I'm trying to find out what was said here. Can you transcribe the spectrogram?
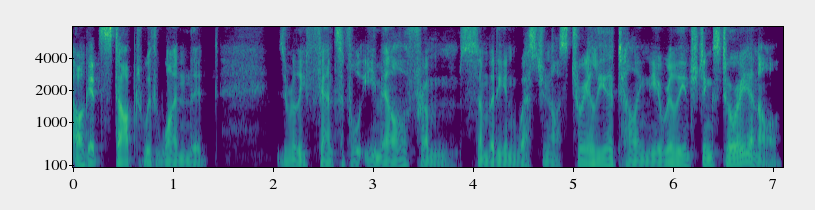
I'll get stopped with one that is a really fanciful email from somebody in Western Australia telling me a really interesting story, and I'll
